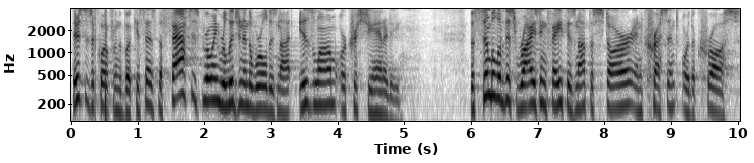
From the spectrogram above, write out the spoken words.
This is a quote from the book. It says, The fastest growing religion in the world is not Islam or Christianity. The symbol of this rising faith is not the star and crescent or the cross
